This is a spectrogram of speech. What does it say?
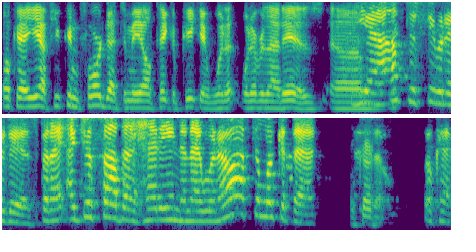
Okay, yeah, if you can forward that to me, I'll take a peek at what, whatever that is. Um, Yeah, I'll have to see what it is, but I, I just saw the heading and I went, oh, I'll have to look at that. Okay, So, okay.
